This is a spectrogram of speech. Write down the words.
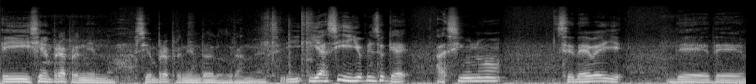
Y siempre aprendiendo, siempre aprendiendo de los grandes. Y, y así, yo pienso que así uno se debe de, de,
